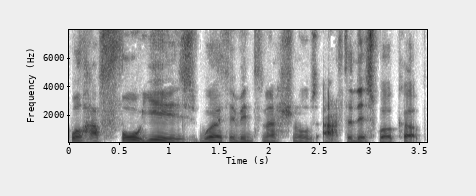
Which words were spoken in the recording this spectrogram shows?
we'll have four years worth of internationals after this World Cup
